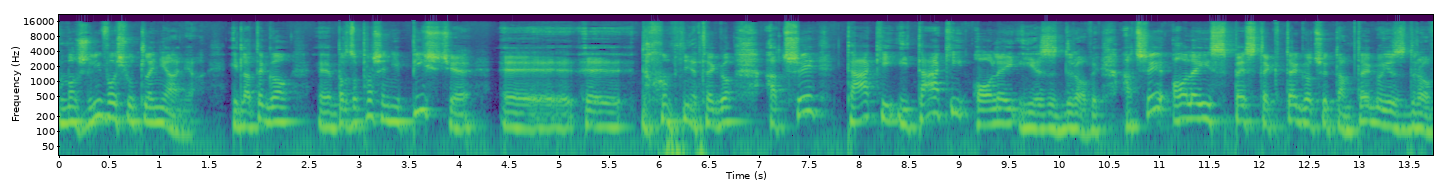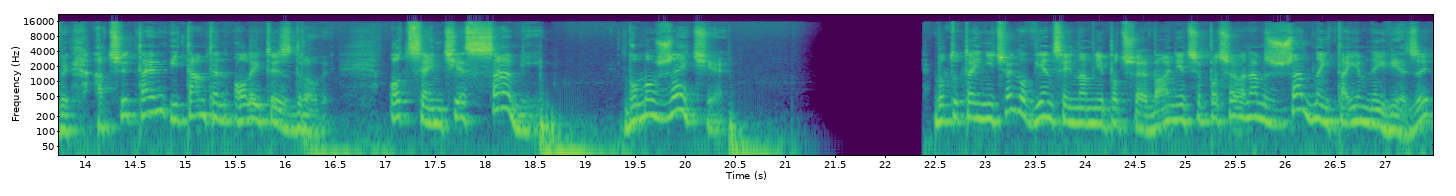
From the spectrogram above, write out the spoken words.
możliwość utleniania. I dlatego e, bardzo proszę, nie piszcie e, do mnie tego, a czy taki i taki olej jest zdrowy, a czy olej z pestek tego czy tamtego jest zdrowy, a czy ten i tamten olej to jest zdrowy. Ocencie sami, bo możecie. Bo tutaj niczego więcej nam nie potrzeba, nie potrzeba nam żadnej tajemnej wiedzy,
